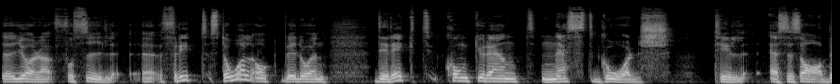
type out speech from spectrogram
eh, göra fossilfritt eh, stål och blir då en direkt konkurrent nästgårds till SSAB.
